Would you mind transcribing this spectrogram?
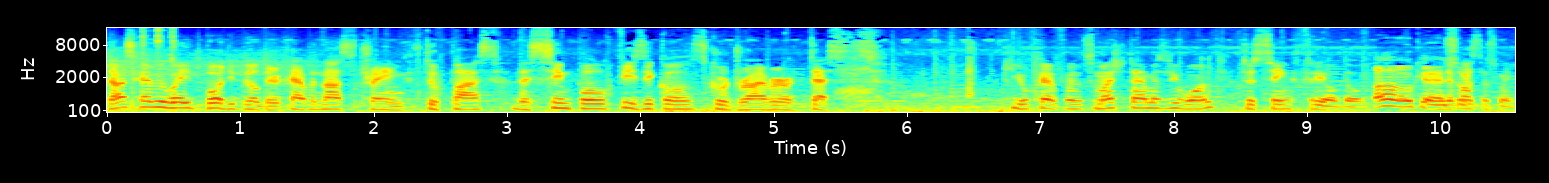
Does heavyweight bodybuilder have enough strength to pass the simple physical screwdriver tests? You have as much time as you want to sink three of those. Oh, okay. The so- fastest win.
